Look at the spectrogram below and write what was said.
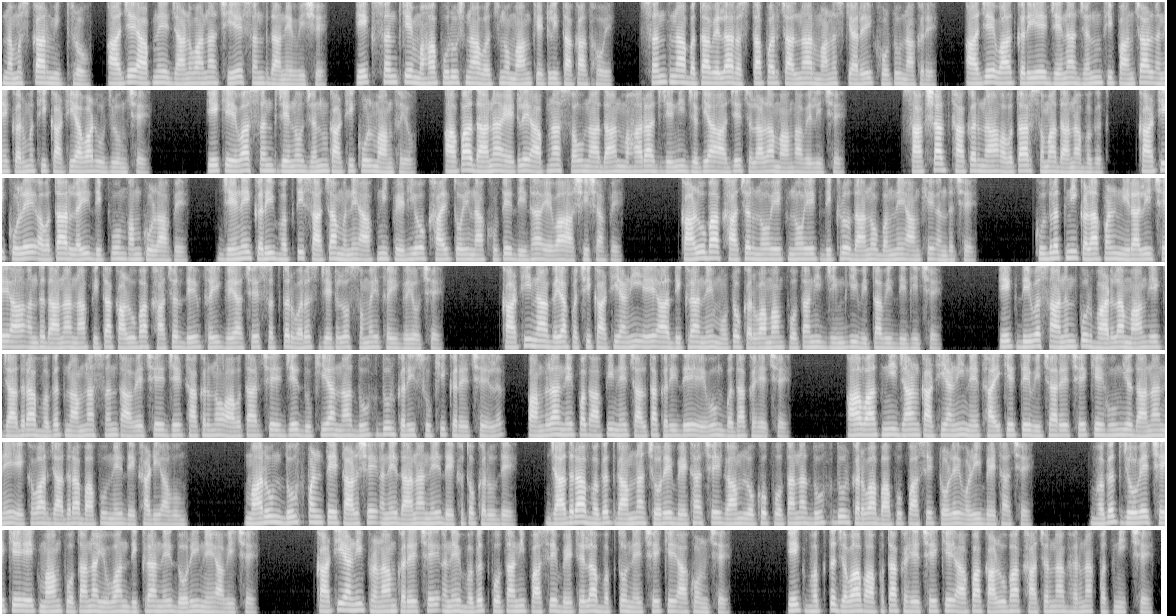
નમસ્કાર મિત્રો, આજે આપણે જાણવાના છીએ સંત દાનેવ વિશે. એક સંત કે મહાપુરુષના વચનો માંગ કેટલી તાકાત હોય. સંતના બતાવેલા રસ્તા પર ચાલનાર માણસ ક્યારેય ખોટું ના કરે. આજે વાત કરીએ જેના જન્મથી પાંચાળ અને કર્મથી કાઠિયાવાડ ઉજળું છે. એક એવા સંત જેનો જન્મ કાઠીકુળ માંગ થયો. આપા દાના એટલે આપના સૌના દાન મહારાજ જેની જગ્યા આજે ચલાળા માંગ આવેલી છે. સાક્ષાત ઠાકરના અવતાર સમાદાના ભગત. કાઠી કુળે અવતાર લઈ દીપવું અંકુળ આપે. જેણે કરી ભક્તિ સાચા મને આપની પેઢીઓ ખાય તોય ના ખૂટે દીધા એવા આશીષ આપે. કાળુબા ખાચરનો એકનો એક દીકરો દાનો બંને આંખે અંધ છે. કુદરતની કળા પણ નિરાલી છે. આ અંધદાનાના પિતા કાળુબા ખાચર દેવ થઈ ગયા છે. સત્તર વર્ષ જેટલો સમય થઈ ગયો છે. કાઠી ના ગયા પછી કાઠિયાણીએ આ દીકરાને મોટો કરવામાં પોતાની જિંદગી વિતાવી દીધી છે. એક દિવસ આનંદપુર ભાડલા માંગ એક જાદરા ભગત નામના સંત આવે છે જે ઠાકરનો અવતાર છે જે દુખિયાના દુઃખ દૂર કરી સુખી કરે છે. લ, પાંગળાને પગ આપીને ચાલતા કરી દે એવું બધા કહે છે. આ વાતની જાણ કાઠિયાણીને થાય કે તે વિચારે છે કે હું દાનાને એકવાર જાદરા બાપુને દેખાડી આવું. મારું દુઃખ પણ તે ટાળશે અને દાનાને દેખતો કરું દે. જાદરા ભગત ગામના ચોરે બેઠા છે. ગામ લોકો પોતાના દુઃખ દૂર કરવા બાપુ પાસે ટોળે વળી બેઠા છે. ભગત જોવે છે કે એક માંગ પોતાના યુવાન દીકરાને દોરીને આવી છે. કાટિયાણી પ્રણામ કરે છે અને ભગત પોતાની પાસે બેઠેલા ભક્તોને છે કે આ કોણ છે? એક ભક્ત જવાબ આપતા કહે છે કે આપા કાળુભા ખાચરના ઘરના પત્ની છે.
